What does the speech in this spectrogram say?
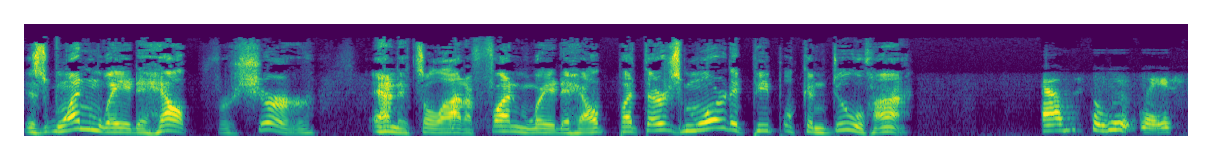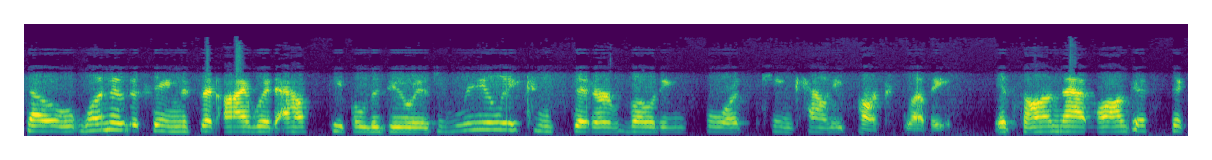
is one way to help for sure. And it's a lot of fun way to help. But there's more that people can do, huh? Absolutely. So one of the things that I would ask people to do is really consider voting for the King County Parks levy. It's on that August 6th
